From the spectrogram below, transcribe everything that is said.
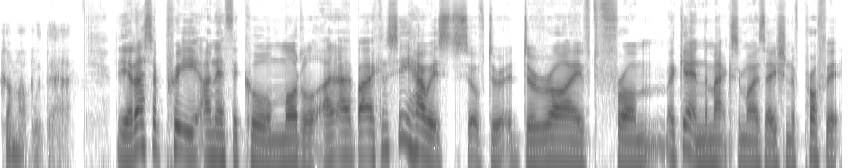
come up with that. Yeah, that's a pretty unethical model, I, I, but I can see how it's sort of de- derived from again the maximization of profit,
